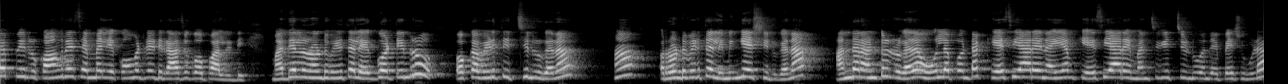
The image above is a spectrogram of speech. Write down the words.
చెప్పిండ్రు కాంగ్రెస్ ఎమ్మెల్యే కోమటిరెడ్డి రాజగోపాల్ రెడ్డి? మధ్యలో రెండు విడతలు ఎగ్గొట్టిండ్రు ఒక విడత ఇచ్చిండ్రు కదా? రెండు విడతలు మింగేసిండ్రు కదా? అందరు అంటుండ్రు కదా ఊళ్ళో పొంట కేసీఆర్ఏ నయ్యం కేసీఆర్ఏ మంచిగా ఇచ్చిండు అని చెప్పేసి కూడా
